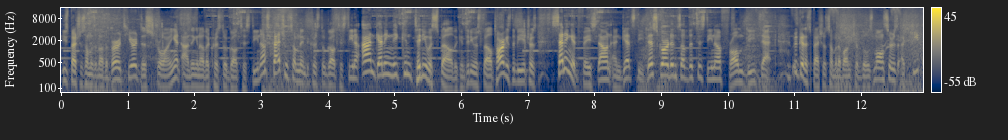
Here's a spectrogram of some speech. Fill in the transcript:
He special summons another bird here, destroying it, adding another Crystal God Tistina, special summoning the Crystal God Tistina, and getting the continuous spell. The continuous spell targets the Beatrice, setting it face down, and gets the Discordance of the Tistina from the deck. We're going to special summon a bunch of those monsters, uh, keep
